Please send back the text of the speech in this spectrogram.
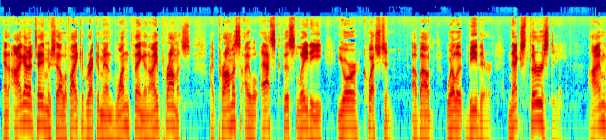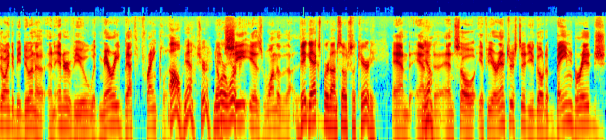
And I got to tell you, Michelle, if I could recommend one thing, and I promise, I promise I will ask this lady your question about will it be there. Next Thursday, I'm going to be doing a, an interview with Mary Beth Franklin. Oh, yeah, sure. Know her work. She is one of the Big expert on Social Security. and and Yeah. uh, and so if you're interested, you go to Bainbridge.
